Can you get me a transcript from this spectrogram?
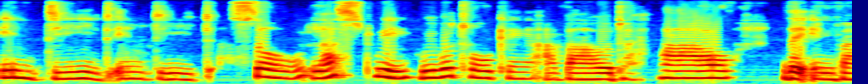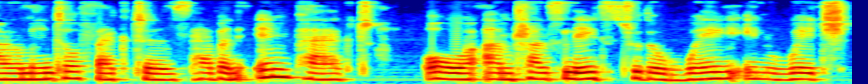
Indeed, indeed. So last week we were talking about how the environmental factors have an impact or um, translates to the way in which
